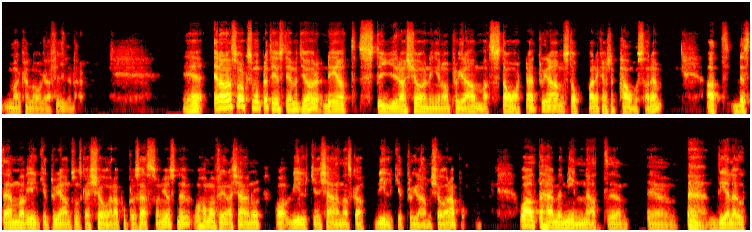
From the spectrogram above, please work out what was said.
man kan lagra filer där. Eh, en annan sak som operativsystemet gör, det är att styra körningen av program. Att starta ett program, stoppa det, kanske pausa det. Att bestämma vilket program som ska köra på processorn just nu. Och har man flera kärnor, ja, vilken kärna ska vilket program köra på? Och allt det här med minne, att eh, eh dela upp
